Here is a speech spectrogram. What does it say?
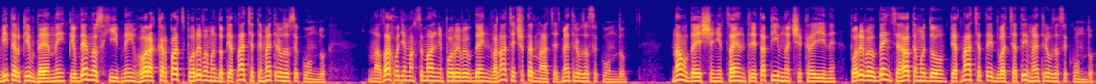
Вітер південний, південно-східний, в горах Карпат з поривами до 15 метрів за секунду. На заході максимальні пориви в день 12-14 метрів за секунду. На Одещині, центрі та півночі країни пориви в день сягатимуть до 15-20 метрів за секунду.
